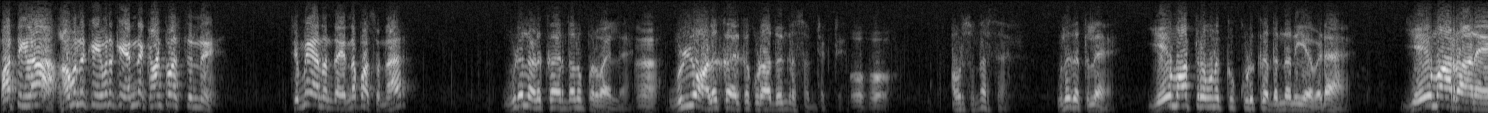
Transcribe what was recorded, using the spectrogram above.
பாத்தீங்களா? அவனுக்கு இவனுக்கு என்ன கான்ட்ராஸ்ட்னு? சிம்மையானந்தா என்னப்பா சொன்னார்? உடல் அழுக்கா இருந்தாலும் பரவாயில்ல. ஆ. உள்ளம் அழுக்கா இருக்க கூடாதுங்கிற சப்ஜெக்ட் ஓஹோ. அவர் சொன்னார் சார் உலகத்துல ஏமாற்றவனுக்கு கொடுக்கிற தண்டனையை விட ஏமாறானே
